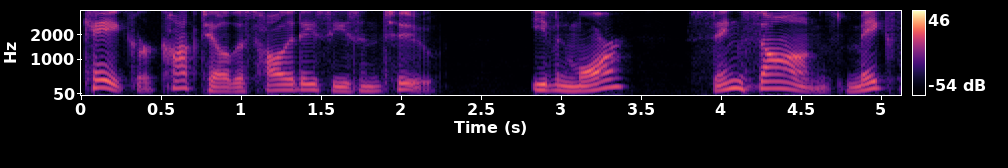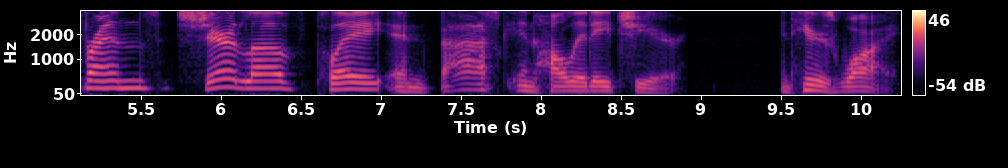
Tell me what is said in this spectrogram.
cake, or cocktail this holiday season, too. Even more, Sing songs, make friends, share love, play, and bask in holiday cheer. And here's why.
